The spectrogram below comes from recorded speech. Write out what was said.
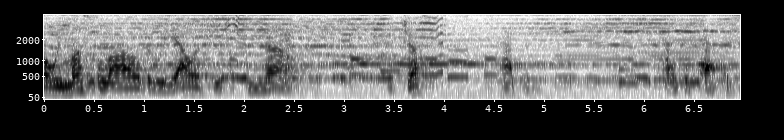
For we must allow the reality of the now to just happen as it happens.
